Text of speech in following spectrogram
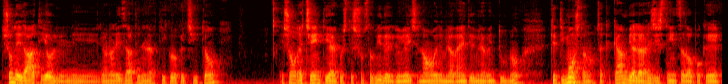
Ci sono dei dati, io li, li ho analizzati nell'articolo che cito e sono recenti, eh, questi sono stati del 2019, 2020, 2021, che dimostrano, cioè che cambia la resistenza dopo che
